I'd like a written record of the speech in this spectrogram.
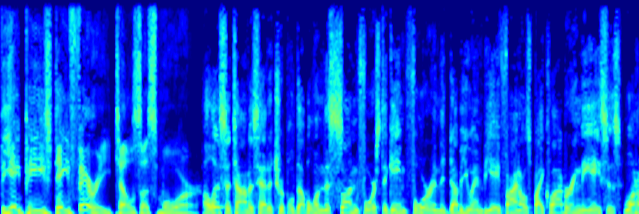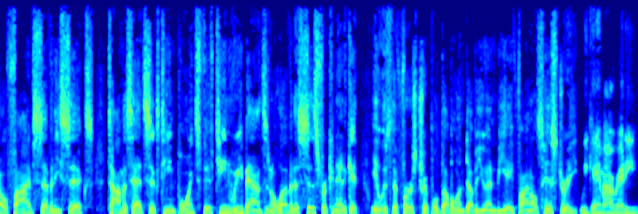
The AP's Dave Ferry tells us more. Alyssa Thomas had a triple double, and the Sun forced a game four in the WNBA Finals by clobbering the Aces 105 76. Thomas had 16 points, 15 rebounds, and 11 assists for Connecticut. It was the first triple double in WNBA Finals history. We came out ready.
